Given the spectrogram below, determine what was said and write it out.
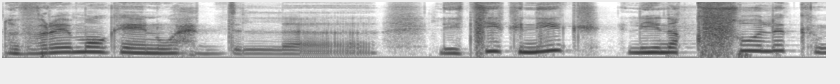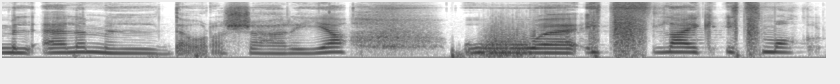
فريمون كاين واحد لي تكنيك لي نقصولك من الألم الدورة الشهرية. و اتس لايك اتس مور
